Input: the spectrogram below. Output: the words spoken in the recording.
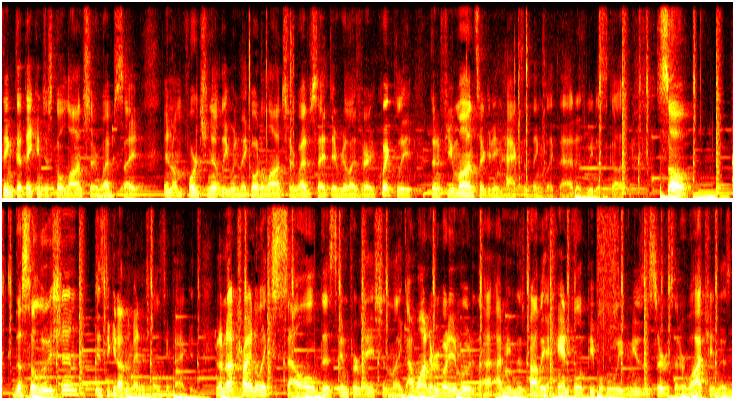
think that they can just go launch their website. And unfortunately, when they go to launch their website, they realize very quickly that in a few months they're getting hacks and things like that, as we discussed. So, the solution is to get on the managed hosting package. And I'm not trying to like sell this information. Like I want everybody to move to the. I mean, there's probably a handful of people who even use the service that are watching this.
